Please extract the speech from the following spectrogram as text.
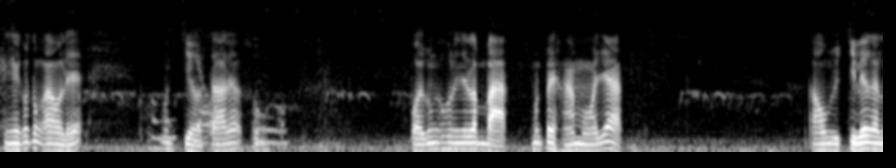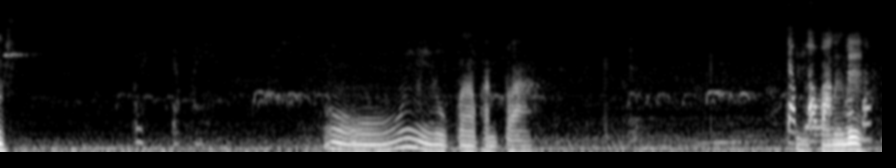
ยังไงก็ต้องเอาแหละมันเกี่ยวตาแล้วสงโอ้ปล่อยมันก็คงจะลำบาก มันไปหาหมอยาก เอาไปกินแล้วกันเอ้ยจับไปโอ้ยลูกปลาพันปลาจับอีกระฝั่วังงหนึ่งดินะคะ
